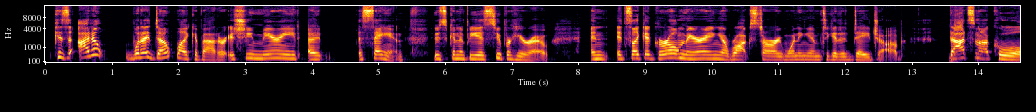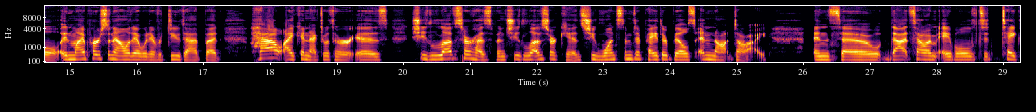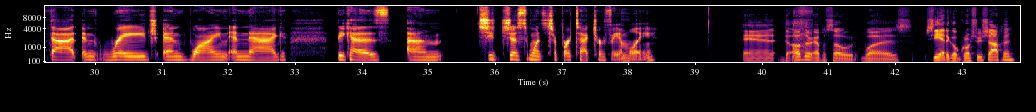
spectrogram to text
because I don't. What I don't like about her is she married a a Saiyan who's going to be a superhero, and it's like a girl marrying a rock star and wanting him to get a day job. Yeah. That's not cool. In my personality, I would never do that. But how I connect with her is she loves her husband. She loves her kids. She wants them to pay their bills and not die. And so that's how I'm able to take that and rage and whine and nag because um, she just wants to protect her family. and the other episode was she had to go grocery shopping,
